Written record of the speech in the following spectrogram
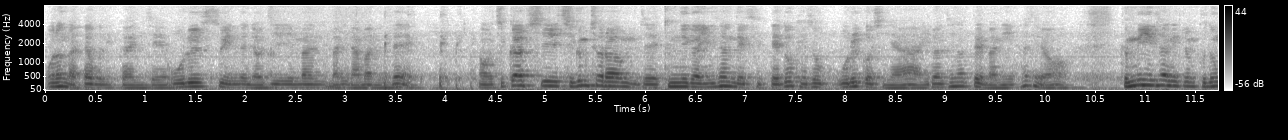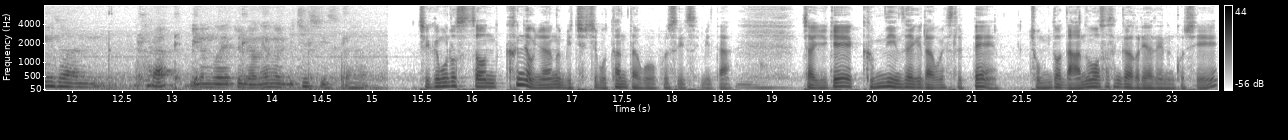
워낙 낮다 보니까 이제 오를 수 있는 여지만 많이 남았는데 어, 집값이 지금처럼 이제 금리가 인상됐을 때도 계속 오를 것이냐 이런 생각들 많이 하세요. 금리 인상이 좀 부동산 하락 이런 거에 좀 영향을 미칠 수 있을까요? 지금으로선 큰 영향을 미치지 못한다고 볼 수 있습니다. 자, 이게 금리 인상이라고 했을 때 좀 더 나누어서 생각을 해야 되는 것이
